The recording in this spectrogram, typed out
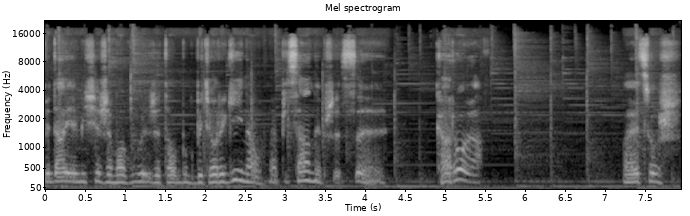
wydaje mi się, że, mogły, że to mógł być oryginał napisany przez e, Karola. Ale cóż,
